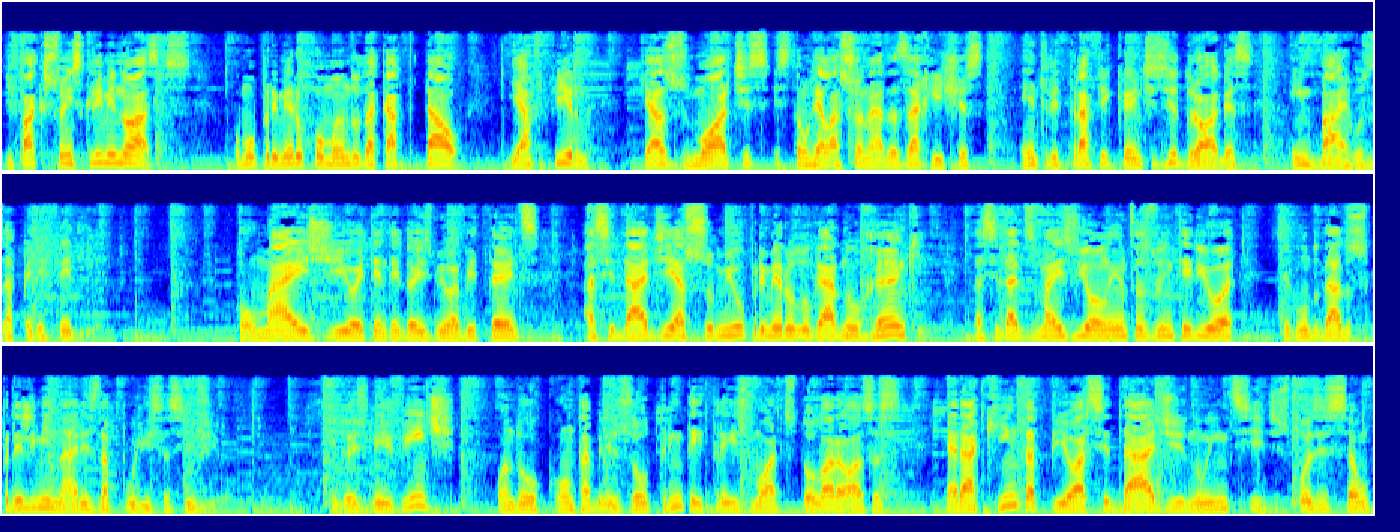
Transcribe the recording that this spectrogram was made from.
de facções criminosas, como o primeiro comando da capital, e afirma que as mortes estão relacionadas a rixas entre traficantes de drogas em bairros da periferia. Com mais de 82 mil habitantes, a cidade assumiu o primeiro lugar no ranking das cidades mais violentas do interior, segundo dados preliminares da Polícia Civil. Em 2020, quando contabilizou 33 mortes dolorosas, era a quinta pior cidade no índice de exposição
